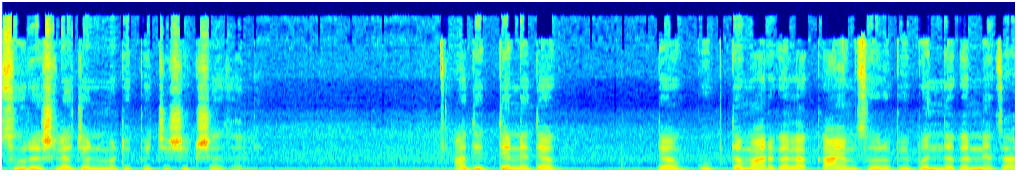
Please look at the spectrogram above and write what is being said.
सुरेशला जन्मठेपेची शिक्षा झाली. आदित्यने त्या त्या गुप्त मार्गाला कायमस्वरूपी बंद करण्याचा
